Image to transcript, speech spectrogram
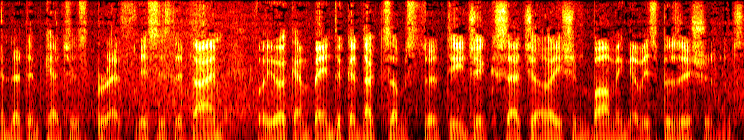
and let him catch his breath. This is the time for your campaign to conduct some strategic saturation bombing of his positions.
